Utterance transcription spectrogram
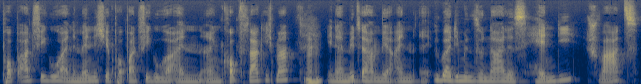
Pop-Art-Figur, eine männliche Pop-Art-Figur, einen, einen Kopf, sag ich mal. Mhm. In der Mitte haben wir ein äh, überdimensionales Handy, schwarz.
